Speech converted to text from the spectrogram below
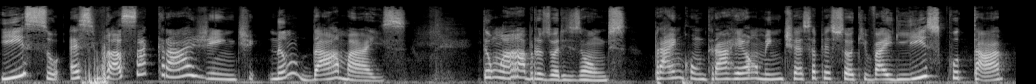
Isso é se massacrar, gente. Não dá mais. Então, abra os horizontes para encontrar realmente essa pessoa que vai lhe escutar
